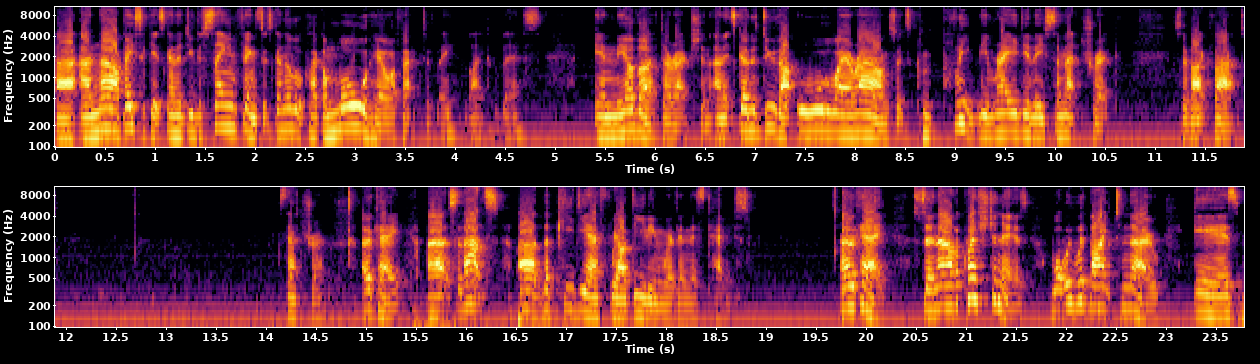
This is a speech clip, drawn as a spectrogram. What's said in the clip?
Uh, and now basically it's going to do the same thing, so it's going to look like a molehill effectively, like this, in the other direction. And it's going to do that all the way around, so it's completely radially symmetric. So like that, etc. Okay, uh, so that's uh, the PDF we are dealing with in this case. Okay, so now the question is, what we would like to know is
